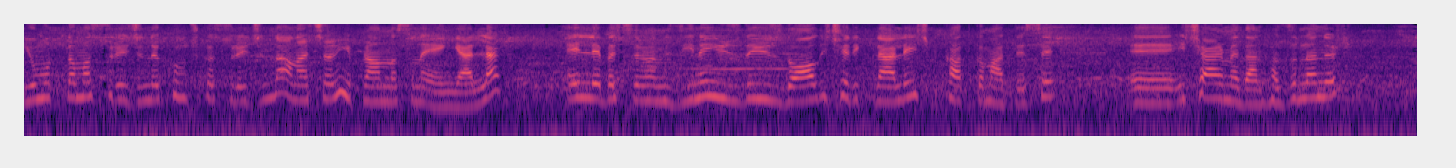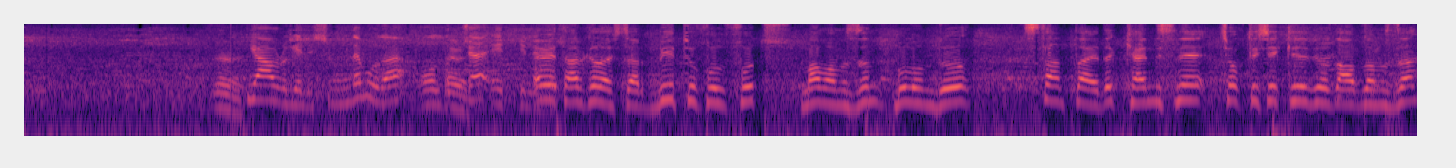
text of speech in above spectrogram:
Yumurtlama sürecinde, kuluçka sürecinde anaçların yıpranmasını engeller. Elle beslememiz yine %100 doğal içeriklerle hiçbir katkı maddesi e, içermeden hazırlanır. Evet. Yavru gelişiminde bu da oldukça etkili. Evet arkadaşlar Beautiful Food mamamızın bulunduğu standdaydık. Kendisine çok teşekkür ediyoruz ablamıza.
